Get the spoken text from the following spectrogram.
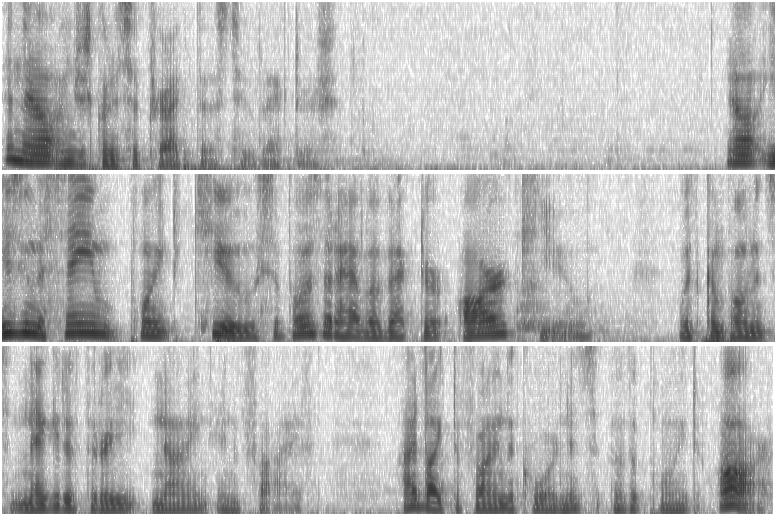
and now I'm just going to subtract those two vectors. Now, using the same point q, suppose that I have a vector rq with components negative 3, 9, and 5. I'd like to find the coordinates of the point r.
